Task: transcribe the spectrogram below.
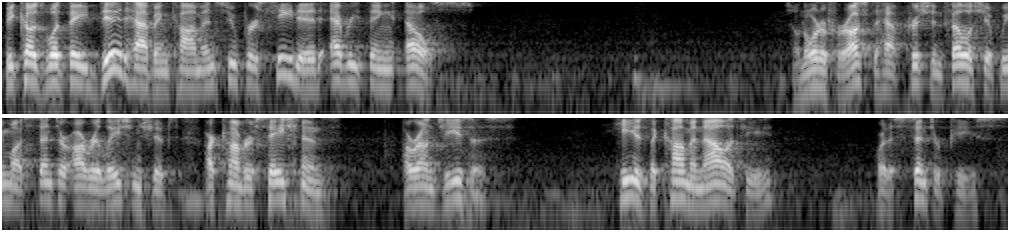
because what they did have in common superseded everything else. So, in order for us to have Christian fellowship, we must center our relationships, our conversations around Jesus. He is the commonality or the centerpiece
